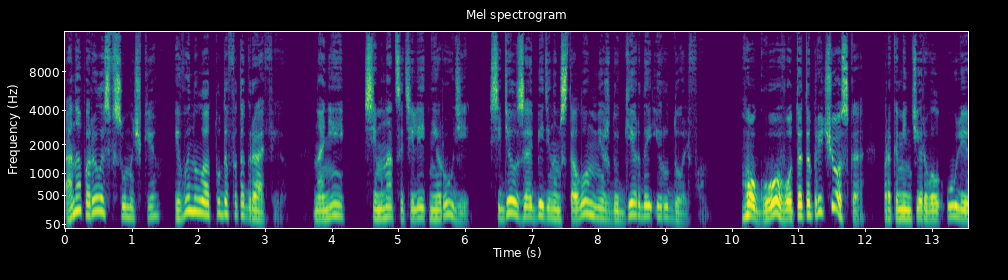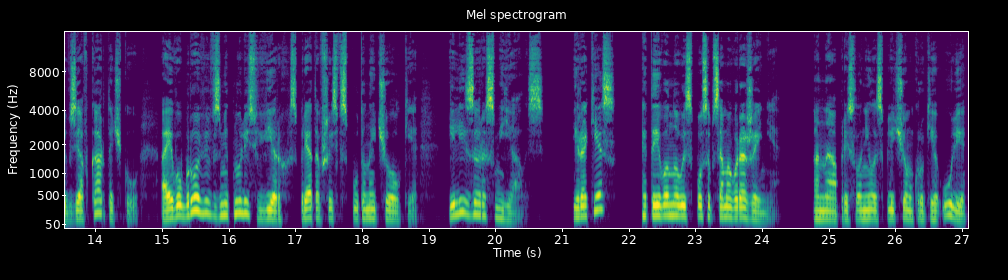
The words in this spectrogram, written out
Она порылась в сумочке и вынула оттуда фотографию. На ней семнадцатилетний Руди сидел за обеденным столом между Гердой и Рудольфом. «Ого, вот эта прическа!» — прокомментировал Ули, взяв карточку, а его брови взметнулись вверх, спрятавшись в спутанной челке, и Лиза рассмеялась. «Иракес — это его новый способ самовыражения. Она прислонилась плечом к руке Ули,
